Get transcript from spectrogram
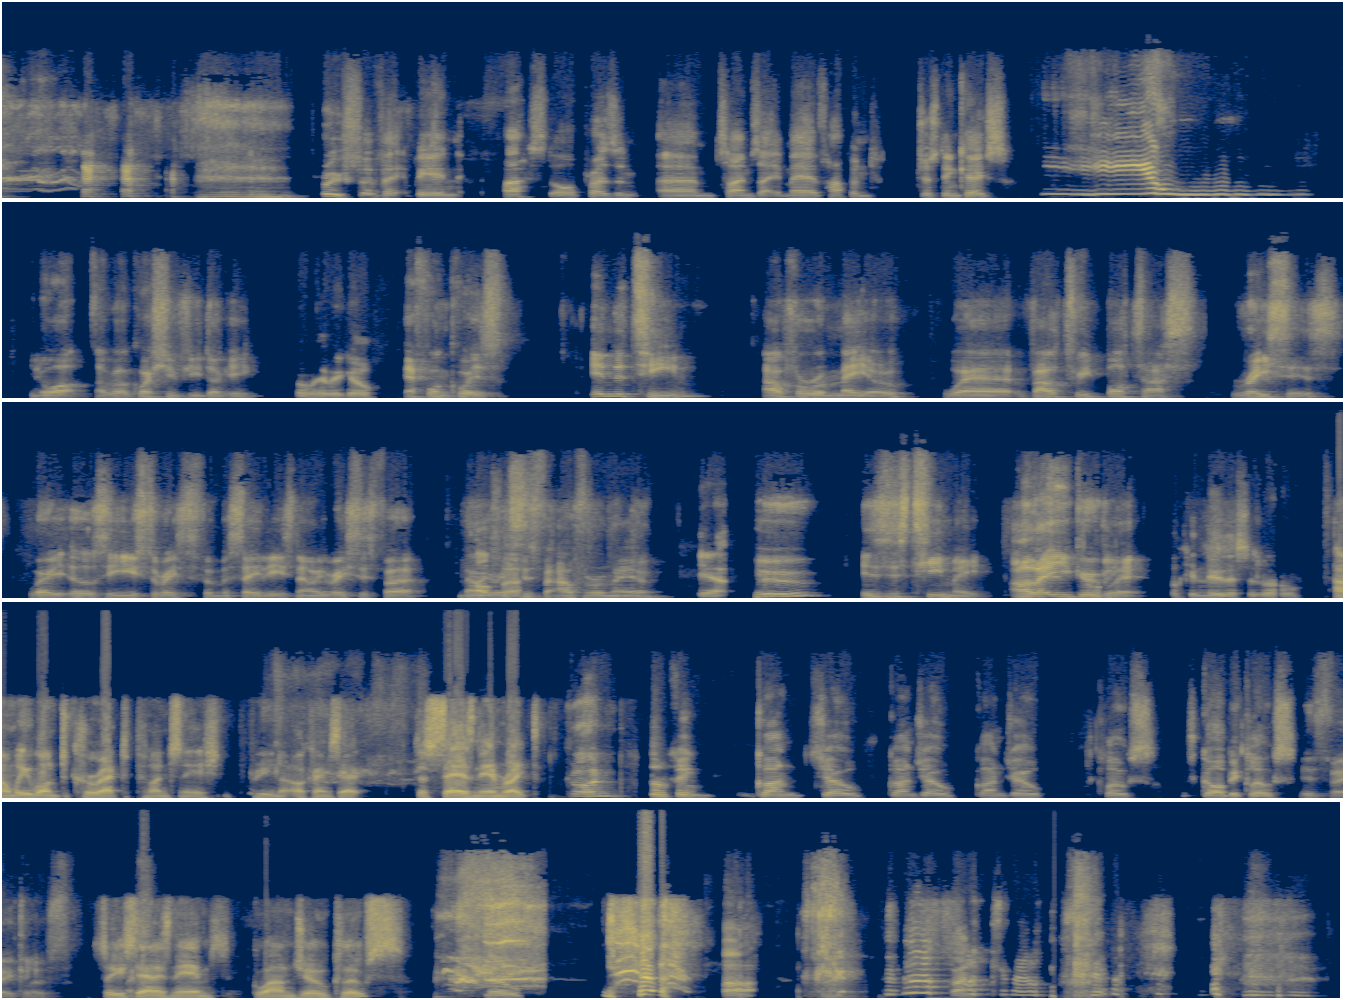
Proof of it being past or present, um, times that it may have happened, just in case. you know what? I've got a question for you, Dougie. Oh, here we go. F1 quiz. In the team, Alfa Romeo, where Valtteri Bottas races, where he obviously used to race for Mercedes, now he races for now he Alfa. races for Alfa Romeo. Yeah. Who is his teammate? I'll let you Google it. Fucking knew this as well. And we want to correct pronunciation. Pre- okay, I'm sorry. Just say his name right. Go on. Something Guangzhou, Guangzhou, Guangzhou. Close. It's got to be close. It's very close. So you're saying his name's Guangzhou Close? No. Ah, Fucking hell.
